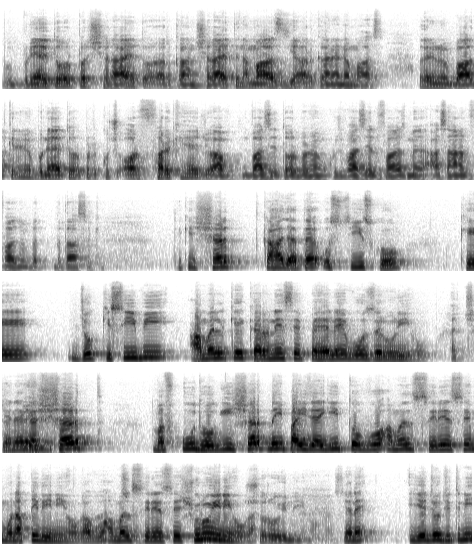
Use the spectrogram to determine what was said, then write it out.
بنیادی طور پر شرائط اور ارکان شرائط نماز یا ارکان نماز۔ اگر ان میں بات کریں بنیادی طور پر کچھ اور فرق ہے جو آپ واضح طور پر ہم کچھ واضح الفاظ میں آسان الفاظ میں بتا سکیں؟ دیکھیں شرط کہا جاتا ہے اس چیز کو کہ جو کسی بھی عمل کے کرنے سے پہلے وہ ضروری ہو۔ اچھا، یعنی اگر۔ شرط مفقود ہوگی شرط نہیں پائی جائے گی تو وہ عمل سرے سے منعقد ہی نہیں ہوگا وہ عمل سرے سے شروع ہی نہیں ہوگا۔ شروع ہی نہیں ہوگا یعنی یہ جو جتنی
